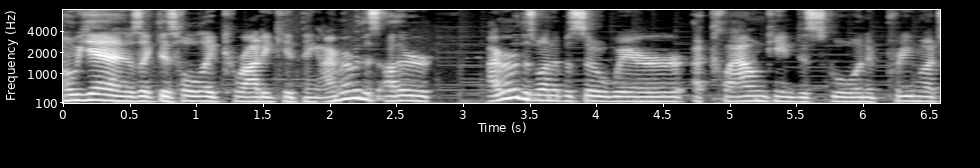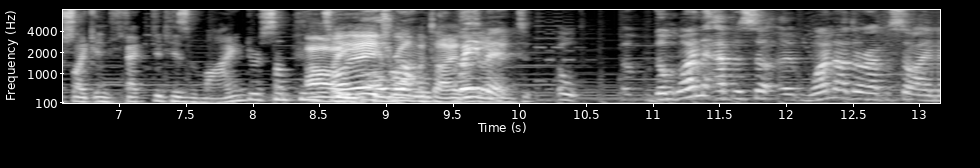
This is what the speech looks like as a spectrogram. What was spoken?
Oh yeah, it was like this whole like Karate Kid thing. I remember this other. I remember this one episode where a clown came to school and it pretty much like infected his mind or something. Oh, So oh, he- they oh, traumatized wait a minute. oh, The one episode, uh, one other episode I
